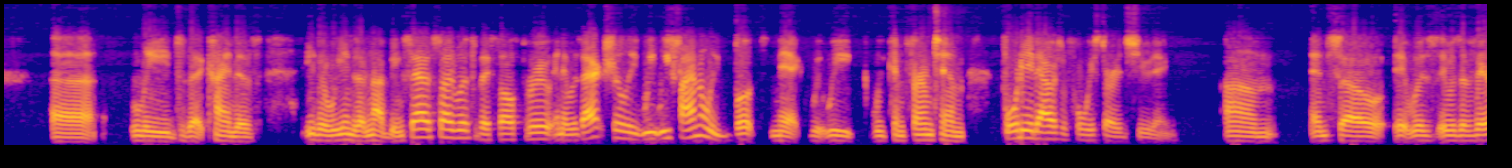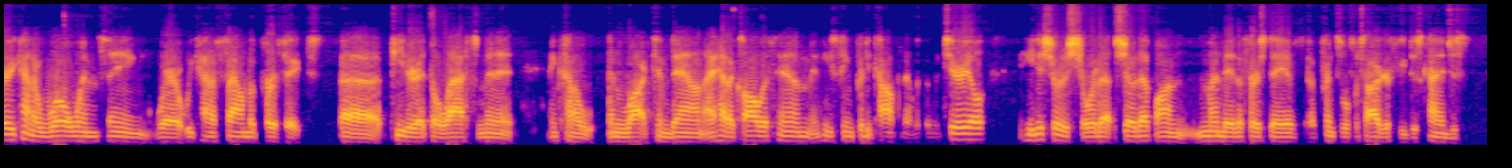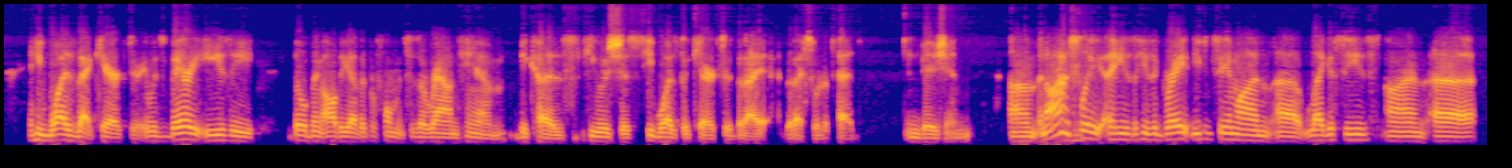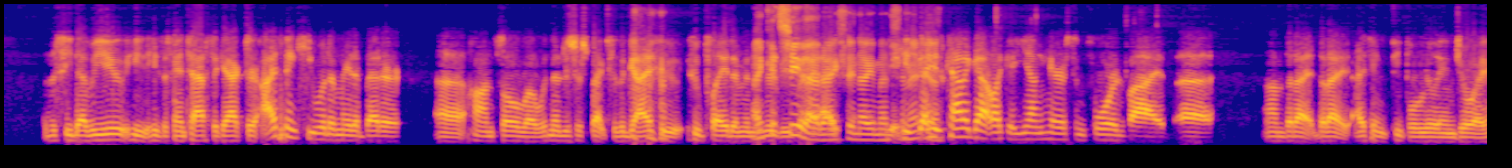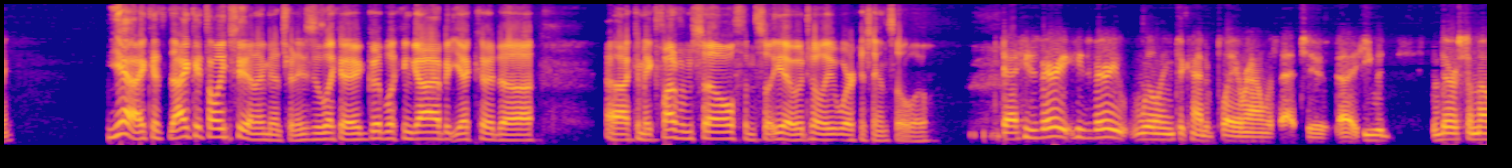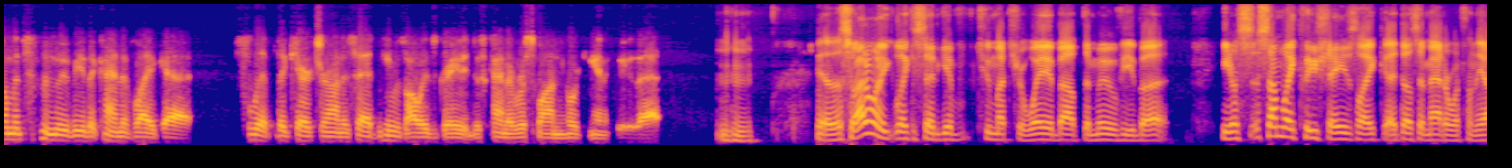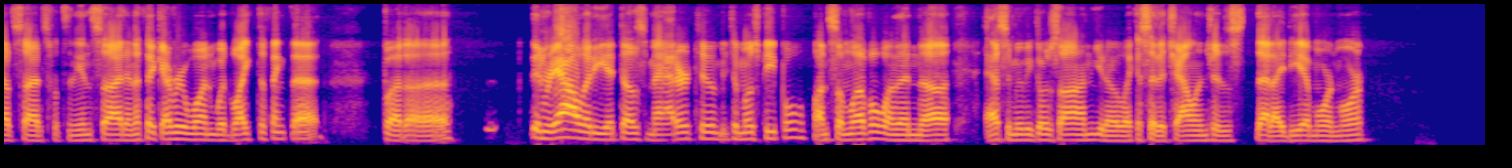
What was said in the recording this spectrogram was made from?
uh leads that kind of either we ended up not being satisfied with or they fell through and it was actually we we finally booked Nick. We we we confirmed him 48 hours before we started shooting. Um and so it was it was a very kind of whirlwind thing where we kind of found the perfect uh, Peter at the last minute, and kind of and locked him down. I had a call with him, and he seemed pretty confident with the material. He just sort of showed up, showed up on Monday, the first day of, of principal photography, just kind of just, he was that character. It was very easy building all the other performances around him because he was just he was the character that I that I sort of had envisioned. Um, and honestly, he's he's a great. You can see him on uh, Legacies on uh, the CW. He, he's a fantastic actor. I think he would have made a better uh, Han Solo. With no disrespect to the guy who who played him in the I movie. could see that I- actually. Now you mentioned he's it. got, yeah. he's kind of got like a young Harrison Ford vibe uh, um, that I that I, I think people really enjoy. Yeah, I could I could totally see that. I mentioned he's like a good looking guy, but yet could uh, uh can make fun of himself, and so yeah, it would totally work as Han Solo. Yeah, he's very he's very willing to kind of play around with that too. Uh, he would there are some moments in the movie that kind of like uh, flip the character on his head, and he was always great at just kind of responding organically to that. hmm Yeah, so I don't want to, like you said, give too much away about the movie, but you know, some like cliches like it doesn't matter what's on the outside, it's what's on the inside, and I think everyone would like to think that, but uh, in reality, it does matter to to most people on some level, and then uh, as the movie goes on, you know, like I said, it challenges that idea more and more.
